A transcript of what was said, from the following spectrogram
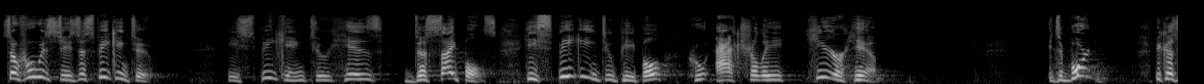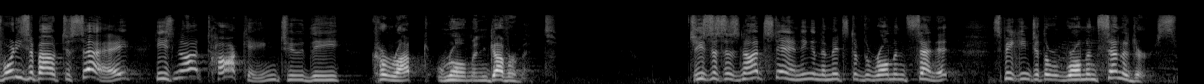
So, who is Jesus speaking to? He's speaking to his disciples. He's speaking to people who actually hear him. It's important because what he's about to say, he's not talking to the corrupt Roman government. Jesus is not standing in the midst of the Roman Senate speaking to the Roman senators.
